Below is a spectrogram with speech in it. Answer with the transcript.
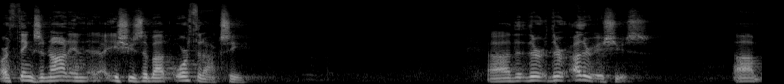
are things that are not in issues about orthodoxy. Uh, there, there are other issues. Um,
